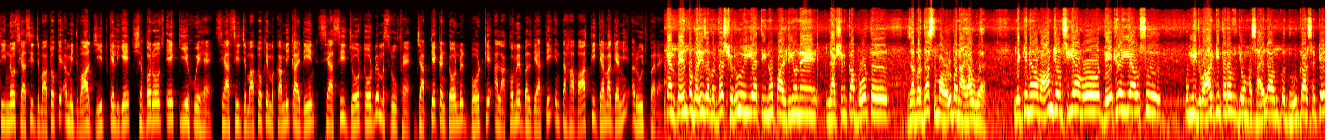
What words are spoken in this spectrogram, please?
तीनों सियासी जमातों के उम्मीदवार जीत के लिए शब रोज एक किए हुए हैं। सियासी जमातों के मकामी कायदीन सियासी ज़ोर तोड़ में मसरूफ है, जबकि कंटोनमेंट बोर्ड के इलाकों में बलदियाती इंतबात की गहमा गहमी अरूज पर है। कैंपेन तो बड़ी ज़बरदस्त शुरू हुई है। तीनों पार्टियों ने इलेक्शन का बहुत ज़बरदस्त माहौल बनाया हुआ है। लेकिन आवाम जो सी है वो देख रही है उस उम्मीदवार की तरफ़ जो मसाइल है उनको दूर कर सके।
